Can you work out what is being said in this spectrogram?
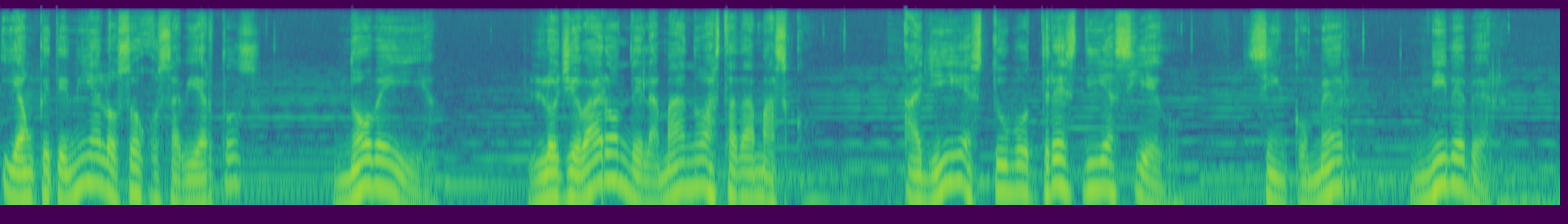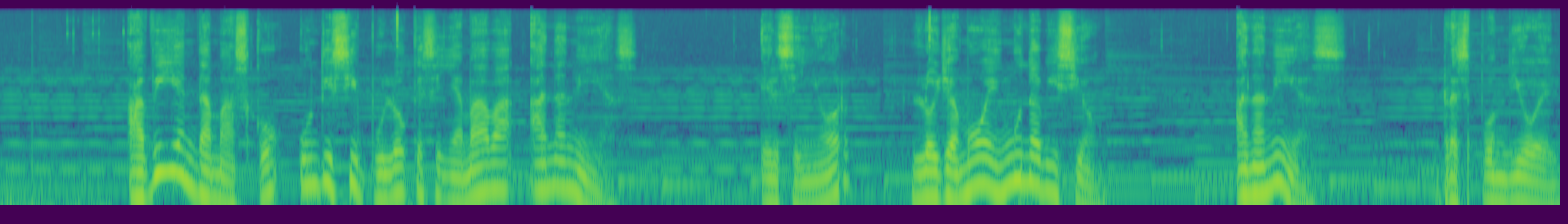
y aunque tenía los ojos abiertos, no veía. Lo llevaron de la mano hasta Damasco. Allí estuvo tres días ciego, sin comer ni beber. Había en Damasco un discípulo que se llamaba Ananías. El Señor lo llamó en una visión. Ananías, respondió él,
